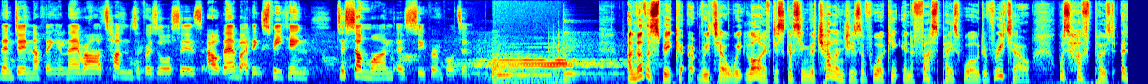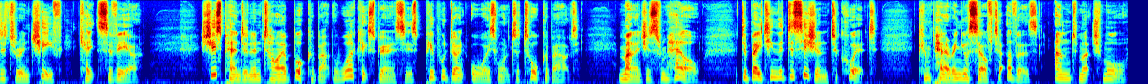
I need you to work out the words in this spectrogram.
than doing nothing, and there are tons of resources out there. But I think speaking to someone is super important. Another speaker at Retail Week Live discussing the challenges of working in a fast paced world of retail was HuffPost editor in chief Kate Sevilla. She's penned an entire book about the work experiences people don't always want to talk about managers from hell, debating the decision to quit, comparing yourself to others, and much more.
